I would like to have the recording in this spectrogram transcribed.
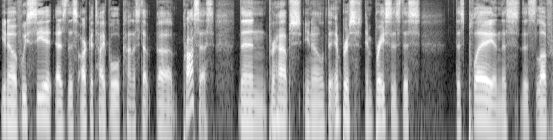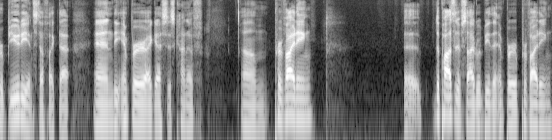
you know, if we see it as this archetypal kind of step uh, process, then perhaps you know the Empress embraces this this play and this this love for beauty and stuff like that, and the Emperor, I guess, is kind of um, providing uh, the positive side would be the emperor providing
